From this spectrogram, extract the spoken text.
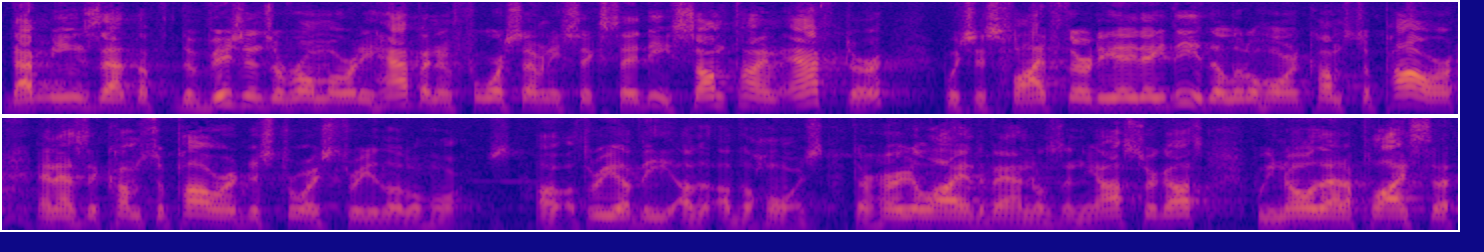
that means that the, the visions of Rome already happened in 476 AD. Sometime after, which is 538 AD. The little horn comes to power, and as it comes to power, it destroys three little horns, uh, three of the, of, of, the horns, the Heruli, and the Vandals, and the Ostrogoths. We know that applies to,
